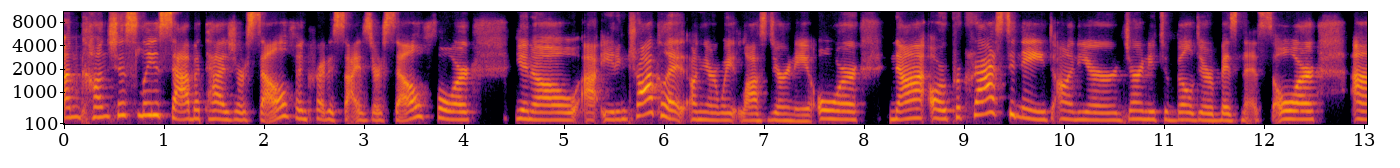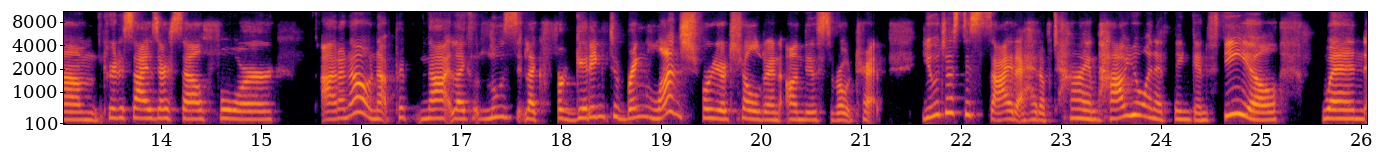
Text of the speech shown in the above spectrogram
unconsciously sabotage yourself and criticize yourself for you know uh, eating chocolate on your weight loss journey or not or procrastinate on your journey to build your business or um, criticize yourself for I don't know, not not like lose like forgetting to bring lunch for your children on this road trip. You just decide ahead of time how you want to think and feel when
